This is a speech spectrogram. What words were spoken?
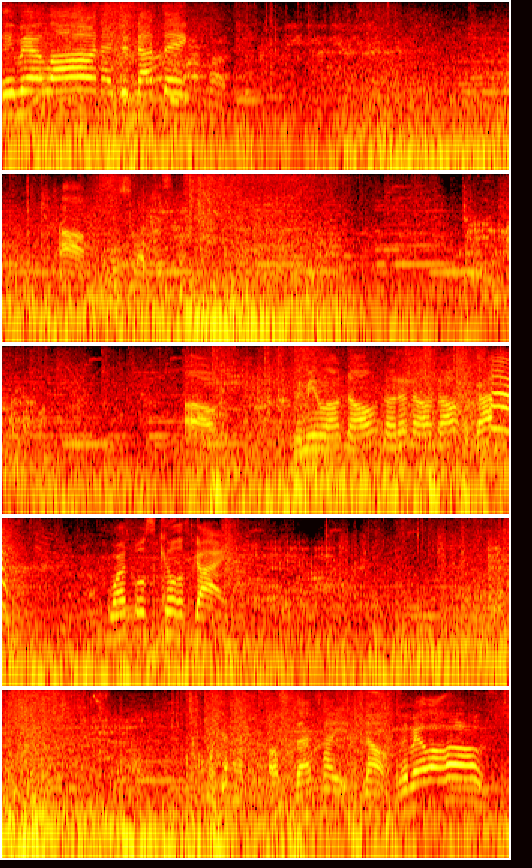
Leave me alone. I did nothing. Oh, this one, this one. Oh. Leave me alone. No, no, no, no, no. Ah! God. We're supposed to kill this guy. Oh my god. Oh, that's how you. No, leave me alone.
